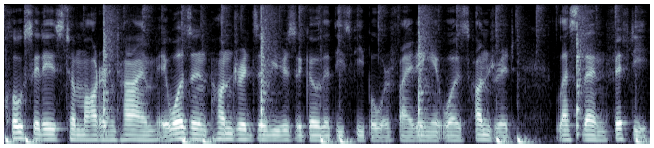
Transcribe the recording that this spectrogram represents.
close it is to modern time. It wasn't hundreds of years ago that these people were fighting, it was 100, less than 50.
